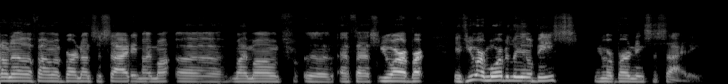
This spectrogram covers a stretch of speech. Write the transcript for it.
don't know if I'm a burden on society. My mom, uh, my mom, uh, FS. You are a bur- if you are morbidly obese, you are burdening society.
